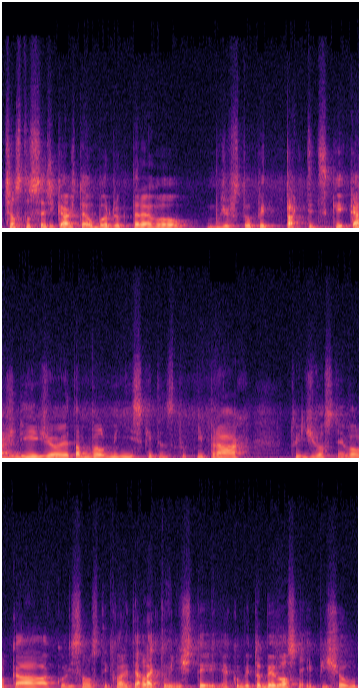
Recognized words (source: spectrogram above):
často se říká, že to je obor, do kterého může vstoupit prakticky každý, že jo? je tam velmi nízký ten vstupní práh, tudíž vlastně velká kolísavost ty kvality. Ale jak to vidíš ty? Jakoby tobě vlastně i píšou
